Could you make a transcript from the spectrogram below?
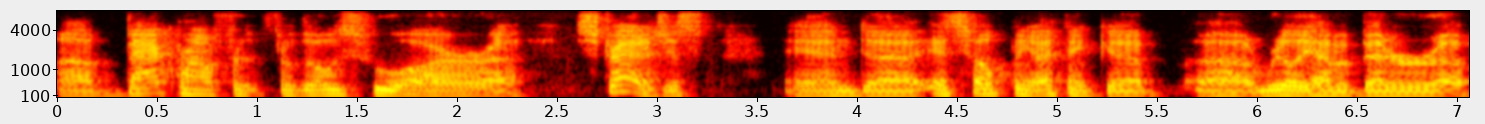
uh, background for, for those who are uh, strategists, and uh, it's helped me, I think, uh, uh, really have a better uh,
